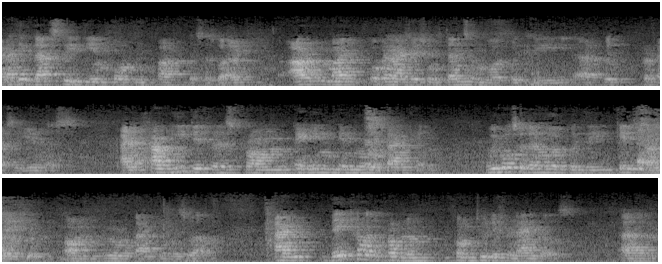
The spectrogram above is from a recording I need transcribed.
And I think that's the, the important part of this as well. Our, my organization has done some work with, the, uh, with Professor Yunus and how he differs from in, in rural banking. We've also done work with the Gates Foundation on rural banking as well. And they come at the problem from two different angles. Um,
